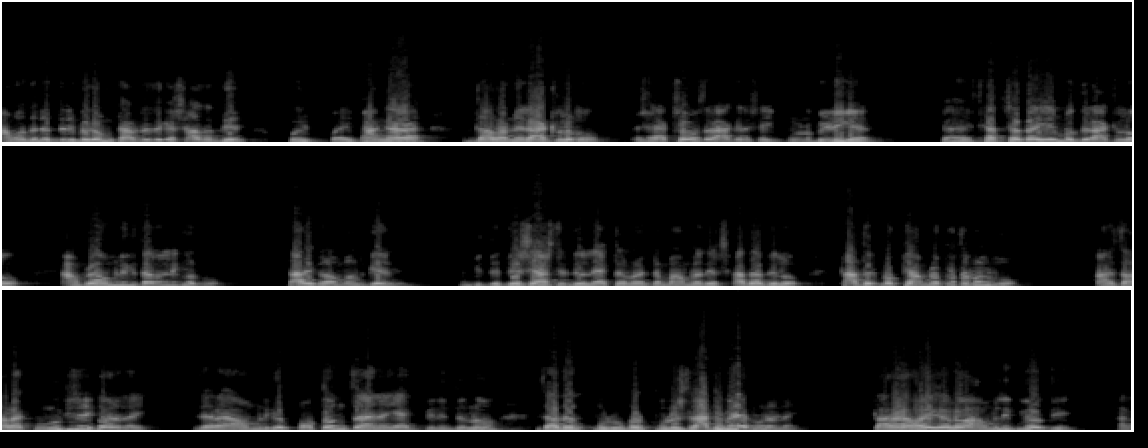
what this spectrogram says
আমাদের নেত্রী বেগম খালেদাকে সাজা দিয়ে ওই ভাঙা জ্বালানে রাখল। একশো বছর আগের সেই পুরনো বিল্ডিং এর স্যাঁতস্যাঁতা এর মধ্যে রাখল, আমরা আওয়ামী লীগ দালালি করব। তারেক রহমানকে দেশে আসতে দিল না, একটার পর একটা মামলা দিয়ে সাজা দিল, তাদের পক্ষে আমরা কথা বলব। আর যারা কোনো কিছুই করে নাই, যারা আওয়ামী পতন চায় না একদিনের জন্য যাদের উপর পুলিশ লাঠিপিটা করে নাই, তারা হয়ে গেল আওয়ামী লীগ বিরোধী, আর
